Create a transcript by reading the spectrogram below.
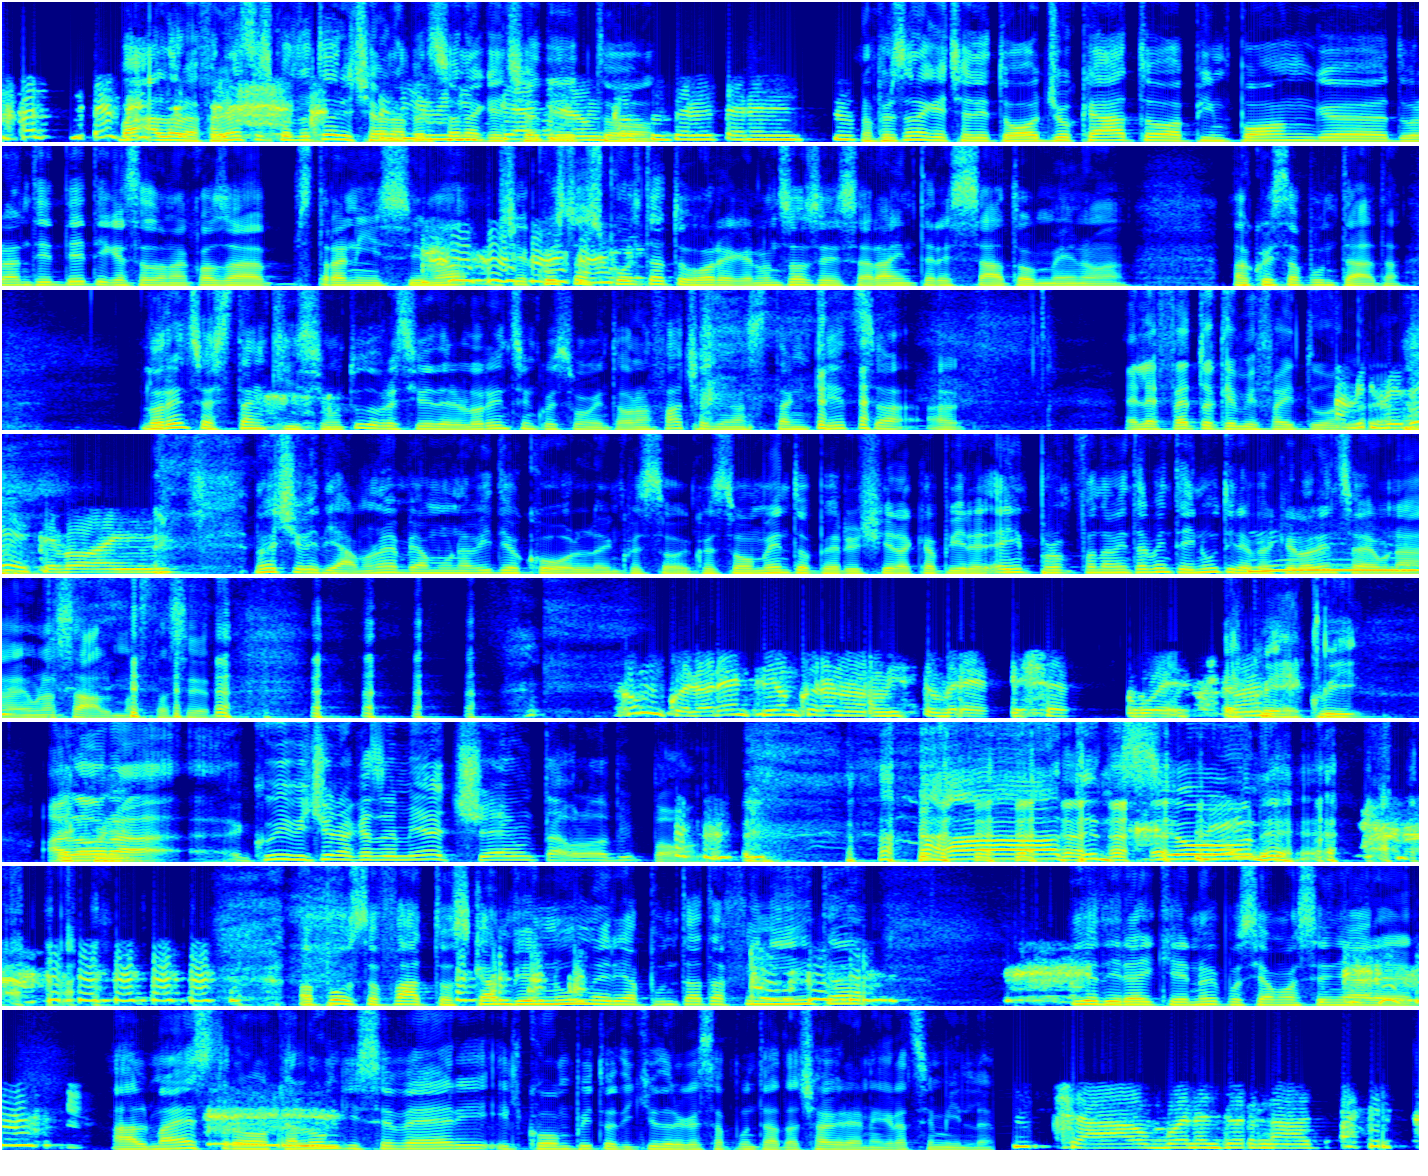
Ma allora, fra i nostri ascoltatori c'è una persona che ci ha detto... Una persona che ci ha detto ho giocato a ping pong durante i deti che è stata una cosa stranissima. C'è questo ascoltatore che non so se sarà interessato o meno a, a questa puntata. Lorenzo è stanchissimo, tu dovresti vedere Lorenzo in questo momento, ha una faccia di una stanchezza. È l'effetto che mi fai tu, Ah, vi Andrea. vedete voi? Noi ci vediamo, noi abbiamo una video call in questo, in questo momento per riuscire a capire. È pro- fondamentalmente inutile perché Lorenzo è una, è una salma stasera. Comunque Lorenzo io ancora non ho visto Brescia questo. È qui, è qui. Allora, eh, qui vicino a casa mia c'è un tavolo da ping pong. Ah, attenzione! A posto, fatto, scambio i numeri a puntata finita. Io direi che noi possiamo assegnare al maestro Calonghi Severi il compito di chiudere questa puntata. Ciao Irene, grazie mille. Ciao, buona giornata.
